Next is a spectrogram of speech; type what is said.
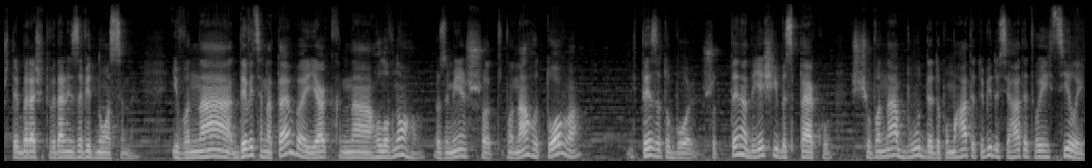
що ти береш відповідальність за відносини. І вона дивиться на тебе як на головного. Розумієш, що вона готова йти за тобою, що ти надаєш їй безпеку, що вона буде допомагати тобі досягати твоїх цілей.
